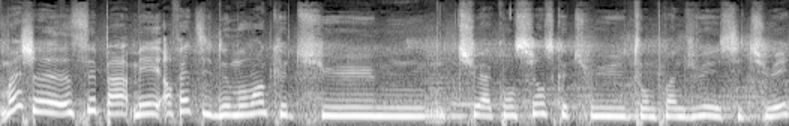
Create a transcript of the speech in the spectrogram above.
moi je sais pas, mais en fait, de moment que tu, tu as conscience que tu, ton point de vue est situé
